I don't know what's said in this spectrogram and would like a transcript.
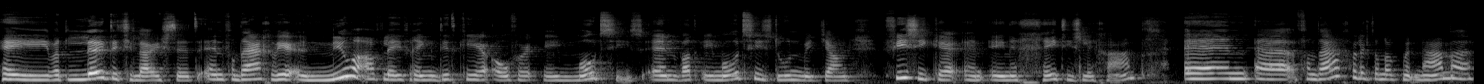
Hey, wat leuk dat je luistert. En vandaag weer een nieuwe aflevering, dit keer over emoties. En wat emoties doen met jouw fysieke en energetisch lichaam. En uh, vandaag wil ik dan ook met name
